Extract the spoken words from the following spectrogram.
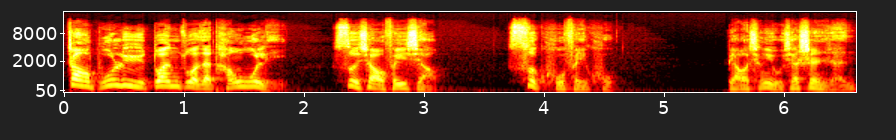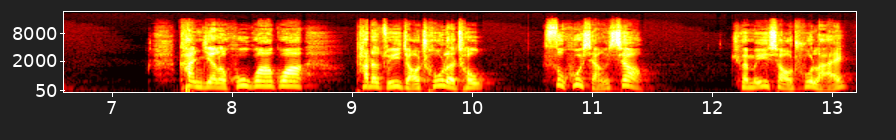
赵不律端坐在堂屋里，似笑非笑，似哭非哭，表情有些瘆人。看见了胡呱呱，他的嘴角抽了抽，似乎想笑，却没笑出来。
